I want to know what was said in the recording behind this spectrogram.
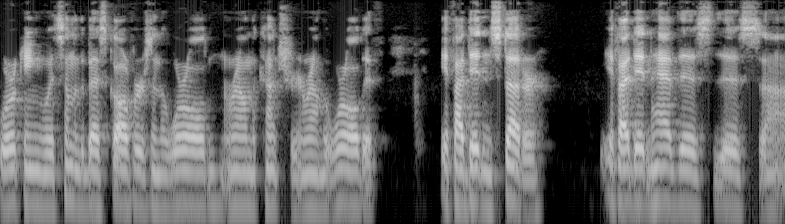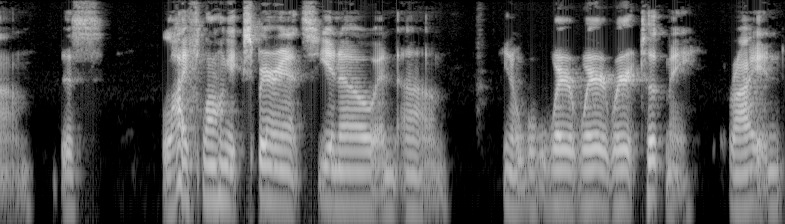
working with some of the best golfers in the world around the country around the world if if i didn't stutter if i didn't have this this um this lifelong experience you know and um you know where where where it took me right? And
